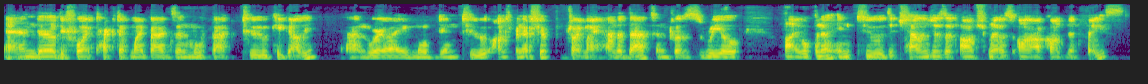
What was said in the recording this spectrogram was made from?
And uh, before I packed up my bags and moved back to Kigali, and where I moved into entrepreneurship, tried my hand at that, and it was real eye opener into the challenges that entrepreneurs on our continent face.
